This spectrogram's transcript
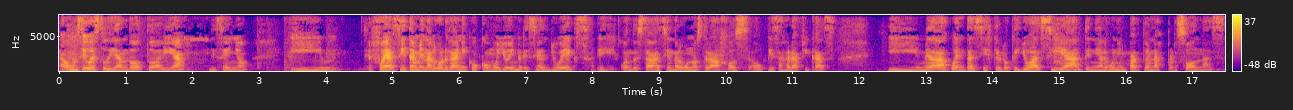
Aún sigo estudiando todavía diseño. Y fue así también algo orgánico como yo ingresé al UX cuando estaba haciendo algunos trabajos o piezas gráficas y me daba cuenta si es que lo que yo hacía tenía algún impacto en las personas,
